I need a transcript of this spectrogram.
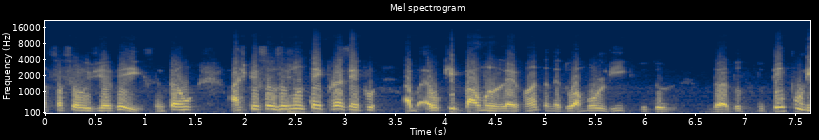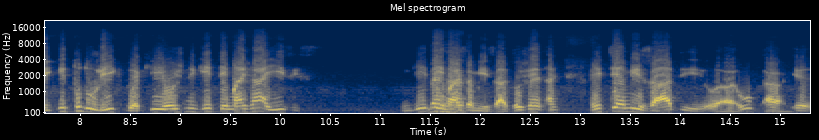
A sociologia vê isso. Então, as pessoas hoje não têm, por exemplo, a, o que Bauman levanta, né, do amor líquido, do, do, do, tempo líquido, e tudo líquido, é que hoje ninguém tem mais raízes Ninguém tem mais amizade. Hoje a, a, gente tem amizade, a, a,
